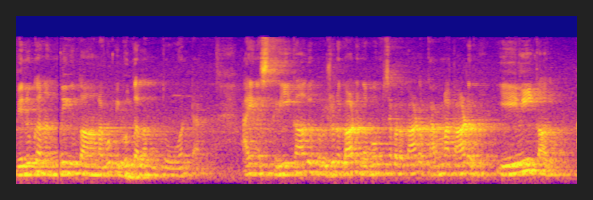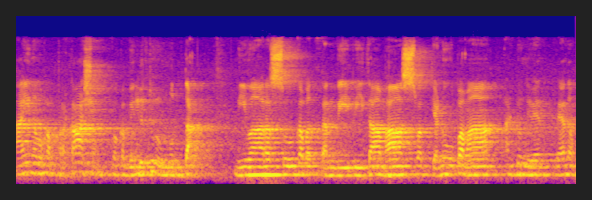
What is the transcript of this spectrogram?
వెనుక నందియుతానగు విభుతలంతు అంటారు. ఆయన స్త్రీ కాదు పురుషుడు కాడు నపుంసకుడు కాడు కర్మ కాడు ఏమీ కాదు. ఆయన ఒక ప్రకాశం ఒక వెలుతురు ముద్ద. నీవారస్సూకవత్తన్వి పీతాభాస్వత్యనూపమా అంటుంది వేదం.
